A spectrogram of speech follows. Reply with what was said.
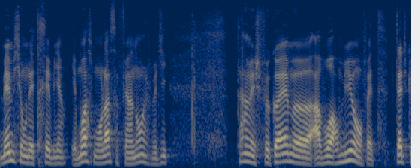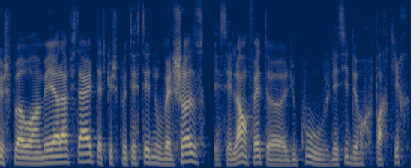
même si on est très bien. Et moi, à ce moment-là, ça fait un an, je me dis, Putain, mais je peux quand même euh, avoir mieux en fait. Peut-être que je peux avoir un meilleur lifestyle, peut-être que je peux tester de nouvelles choses. Et c'est là en fait, euh, du coup, où je décide de repartir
